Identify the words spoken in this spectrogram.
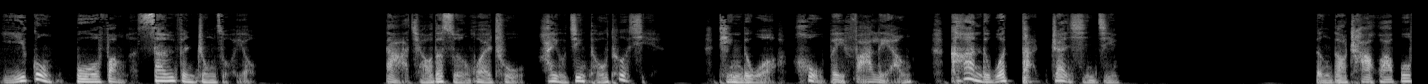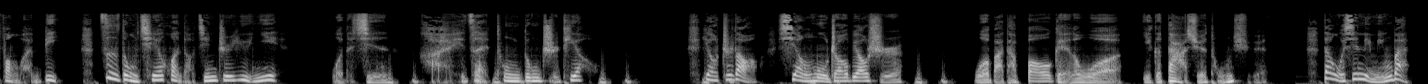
一共播放了三分钟左右，大桥的损坏处还有镜头特写，听得我后背发凉，看得我胆战心惊。等到插花播放完毕，自动切换到《金枝欲孽》。我的心还在咚咚直跳。要知道，项目招标时，我把它包给了我一个大学同学，但我心里明白，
